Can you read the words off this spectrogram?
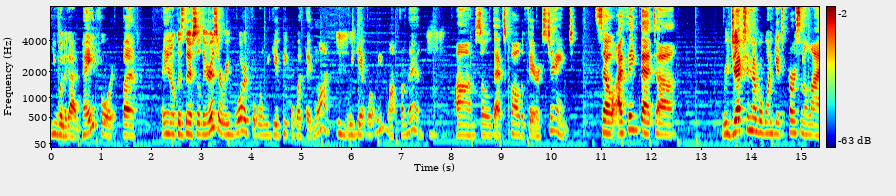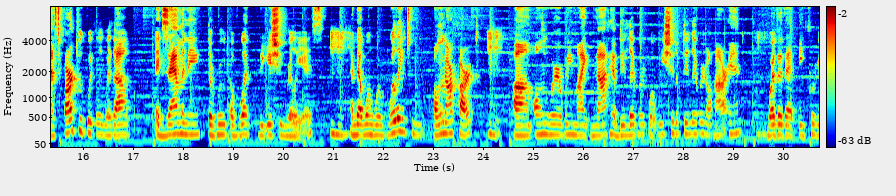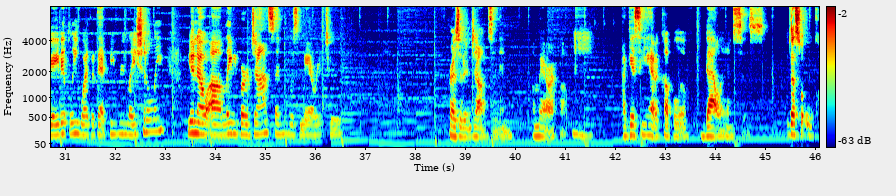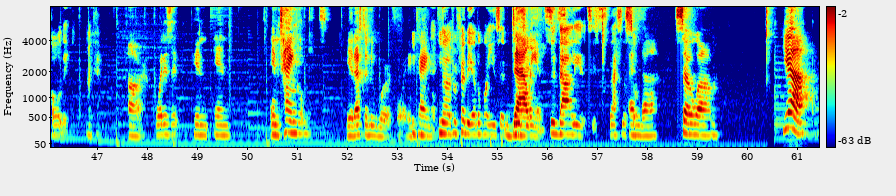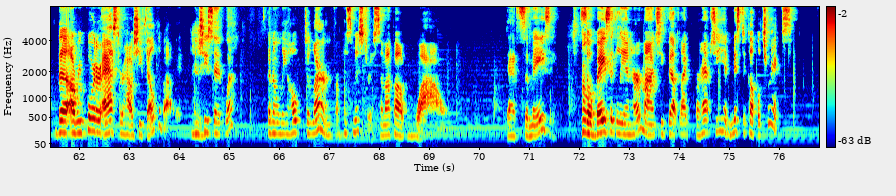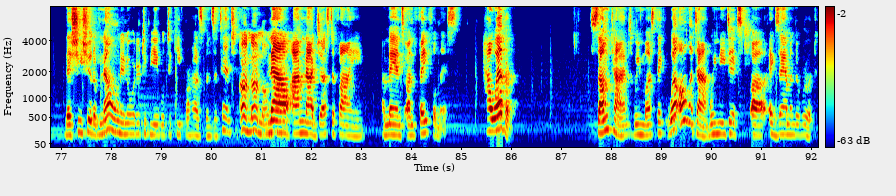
You wouldn't have gotten paid for it, but you know, because there so there is a reward for when we give people what they want. Mhm. We get what we want from them. Mhm. Um, so that's called a fair exchange. So I think that uh, rejection number one gets personalized far too quickly without examining the root of what the issue really is. Mhm. And that when we're willing to own our part, Mhm. um, own where we might not have delivered what we should have delivered on our end. Whether that be creatively, whether that be relationally. You know, uh, Lady Bird Johnson was married to President Johnson in America. Mhm. I guess he had a couple of dalliances. That's what we'll call it. Okay. Uh, what is it? In in entanglements. Yeah, that's the new word for it. Entanglement. No, I prefer the other one you said. Dalliance. The dalliances. That's the song. and uh, so um, yeah the a reporter asked her how she felt about it and Mhm. she said well can only hope to learn from his mistress and i thought wow that's amazing so basically in her mind she felt like perhaps she had missed a couple tricks that she should have known in order to be able to keep her husband's attention oh no, no. now, no. I'm not justifying a man's unfaithfulness. However, sometimes we must, ex- well, all the time, we need to uh, examine the root.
